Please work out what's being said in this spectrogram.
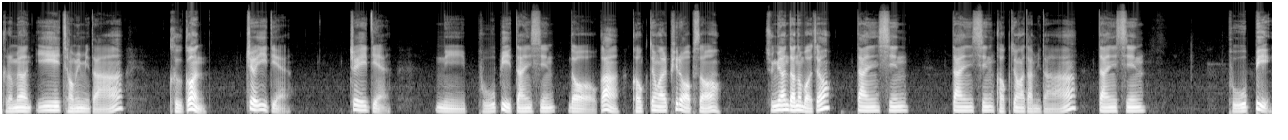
그러면 이 점입니다. 그건 这一点这一点你不必担心 너가 걱정할 필요 없어 중요한 단어 뭐죠? 担心 担心 걱정하답니다 担心不必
